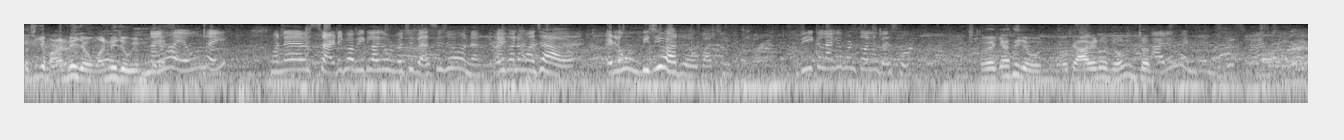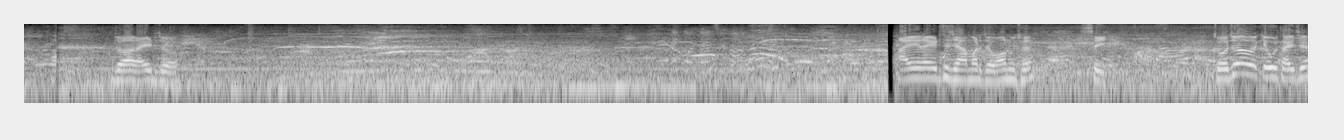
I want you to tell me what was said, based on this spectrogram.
પછી કે માની જવું માની જવું એમ નહીં હા એવું નહીં. મને સ્ટાર્ટિંગમાં બીક લાગે પણ પછી બેસી જાઉં ને પછી મને મજા આવે. એટલે હું બીજી વાર જાઉં પાછી. બીક લાગે પણ તો હું બેસું. હવે ક્યાંથી જવું? ઓકે આ રાઈડમાં જવું? ચાલ. જો આ રાઈડ જો. આ એ રાઈડ છે જ્યાં અમારે જવાનું છે. સી. જોજો હવે કેવું થાય છે.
